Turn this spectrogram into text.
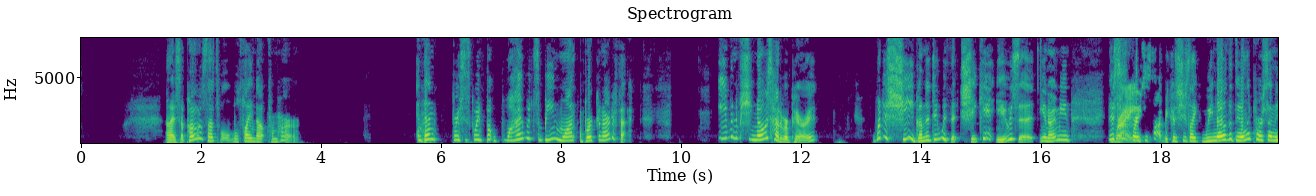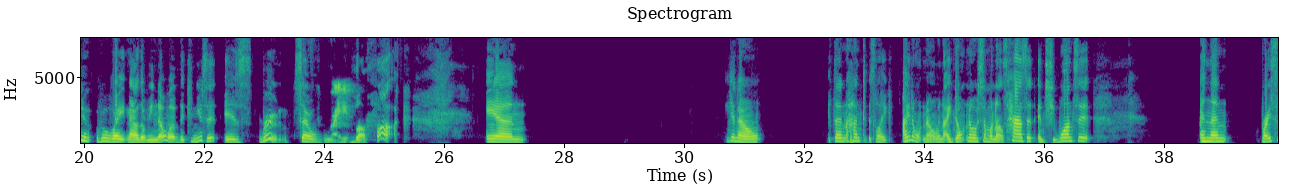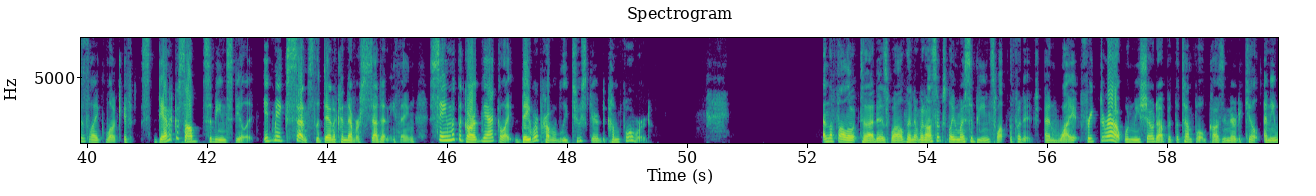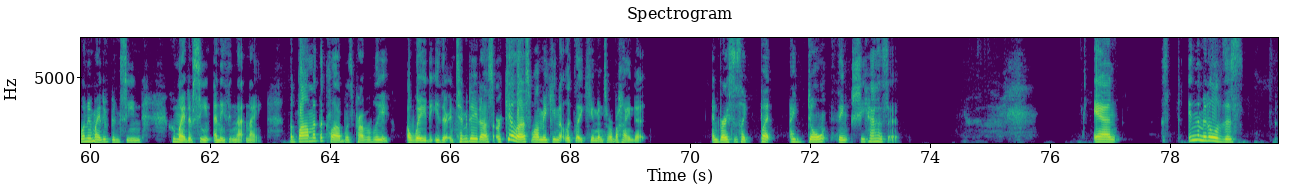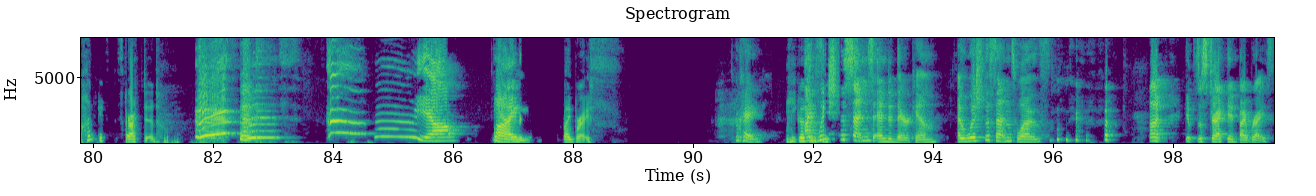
And I suppose that's what we'll find out from her. And then Bryce is going, but why would Sabine want a broken artifact? Even if she knows how to repair it, what is she going to do with it? She can't use it. You know, I mean, this Right. is Bryce's thought because she's like, we know that the only person who, who right now that we know of that can use it is Ruhn. So Right. the fuck? And you know, then Hunt is like, I don't know, and I don't know if someone else has it and she wants it. And then Bryce is like, look, if Danica saw Sabine steal it, it makes sense that Danica never said anything. Same with the guard and the acolyte. They were probably too scared to come forward. And the follow up to that is, well, then it would also explain why Sabine swapped the footage and why it freaked her out when we showed up at the temple, causing her to kill anyone who might have been seen, who might have seen anything that night. The bomb at the club was probably a way to either intimidate us or kill us while making it look like humans were behind it. And Bryce is like, but I don't think she has it. And in the middle of this, Hunt gets distracted. yeah. by Yeah, by Bryce. Okay. He goes. I wish the sentence ended there, Kim. I wish the sentence was Hunt gets distracted by Bryce.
